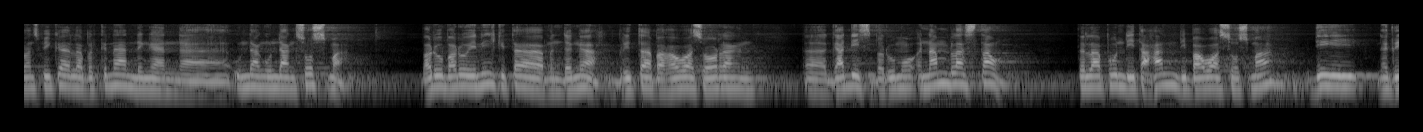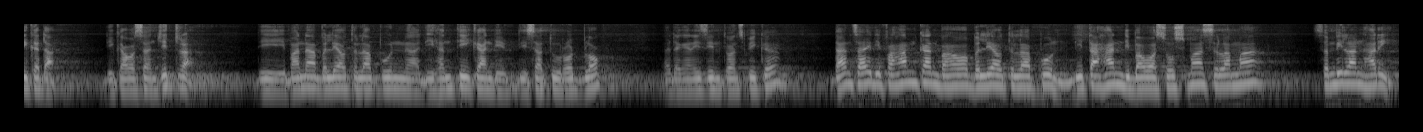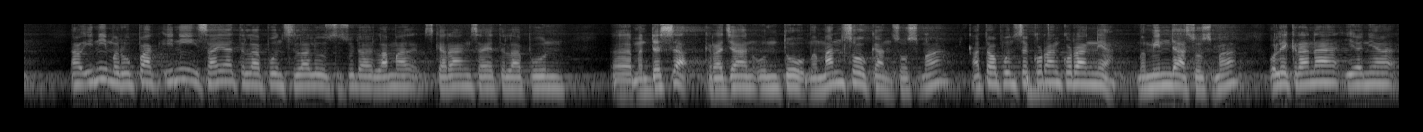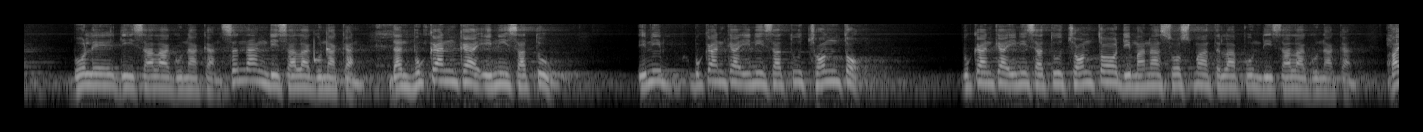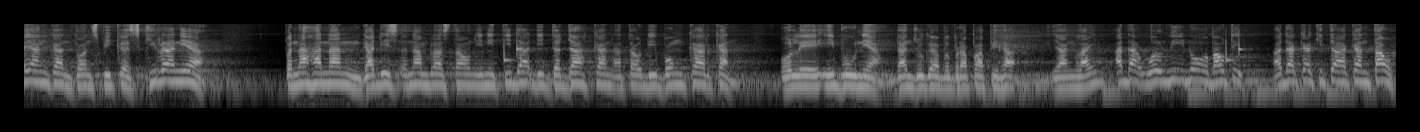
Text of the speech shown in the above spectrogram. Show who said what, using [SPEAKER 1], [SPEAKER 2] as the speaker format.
[SPEAKER 1] Tuan Speaker adalah berkenaan dengan uh, undang-undang SOSMA. Baru-baru ini kita mendengar berita bahawa seorang uh, gadis berumur 16 tahun telah pun ditahan di bawah SOSMA di negeri Kedah, di kawasan Jitra, di mana beliau telah pun uh, dihentikan di, di satu roadblock uh, dengan izin Tuan Speaker. Dan saya difahamkan bahawa beliau telah pun ditahan di bawah SOSMA selama sembilan hari. Now ini merupakan ini saya telah pun selalu sudah lama sekarang saya telah pun uh, mendesak kerajaan untuk memansuhkan SOSMA ataupun sekurang-kurangnya meminda SOSMA. Oleh kerana ianya boleh disalahgunakan, senang disalahgunakan. Dan bukankah ini satu ini bukankah ini satu contoh? Bukankah ini satu contoh di mana SOSMA telah pun disalahgunakan? Bayangkan Tuan Speaker, sekiranya penahanan gadis 16 tahun ini tidak didedahkan atau dibongkarkan oleh ibunya dan juga beberapa pihak yang lain, ada will we know about it? Adakah kita akan tahu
